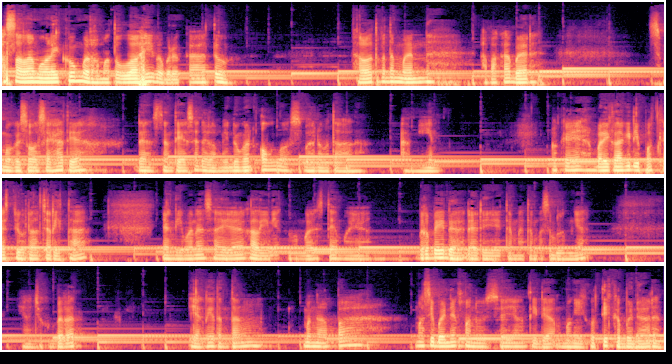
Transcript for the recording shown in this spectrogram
Assalamualaikum warahmatullahi wabarakatuh. Halo teman-teman, apa kabar? Semoga selalu sehat ya dan senantiasa dalam lindungan Allah Subhanahu wa taala. Amin. Oke, balik lagi di podcast Jurnal Cerita yang di mana saya kali ini akan membahas tema yang berbeda dari tema-tema sebelumnya yang cukup berat yakni tentang mengapa masih banyak manusia yang tidak mengikuti kebenaran.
